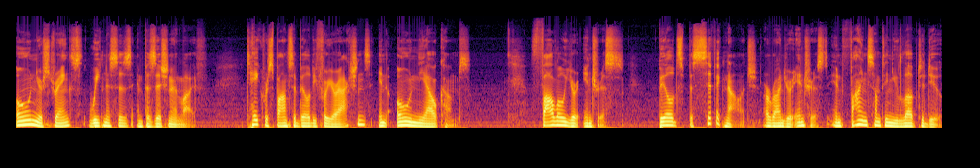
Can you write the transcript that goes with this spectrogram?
Own your strengths, weaknesses, and position in life. Take responsibility for your actions and own the outcomes. Follow your interests. Build specific knowledge around your interest and find something you love to do.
